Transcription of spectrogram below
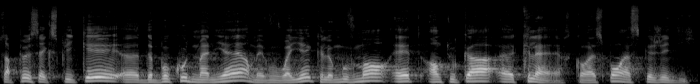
Ça peut s'expliquer euh, de beaucoup de manières, mais vous voyez que le mouvement est en tout cas clair, correspond à ce que j'ai dit.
